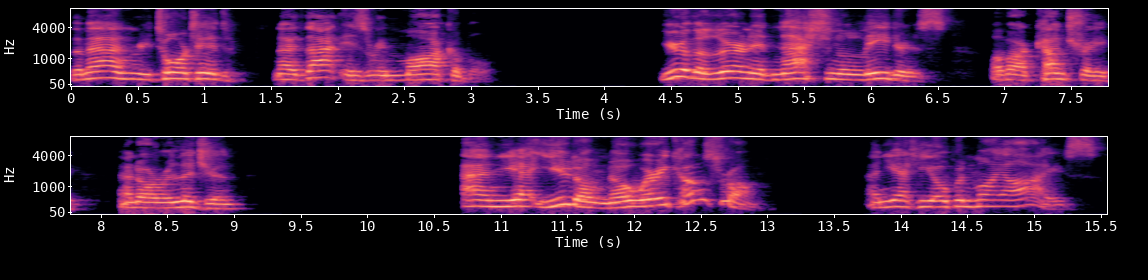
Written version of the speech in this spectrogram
The man retorted, Now that is remarkable. You're the learned national leaders of our country and our religion, and yet you don't know where he comes from. And yet he opened my eyes.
